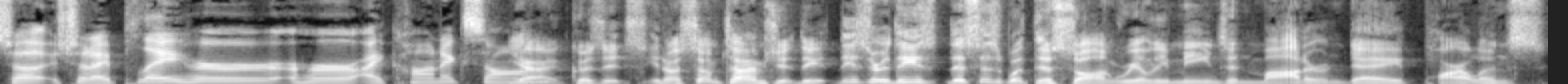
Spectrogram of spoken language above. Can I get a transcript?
Should, should I play her her iconic song? Yeah, because it's you know sometimes you, these are these. This is what this song really means in modern day parlance.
